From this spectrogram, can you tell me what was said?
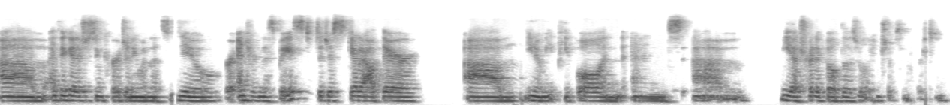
um, I think I just encourage anyone that's new or entering the space to just get out there, um, you know, meet people and and um, yeah, try to build those relationships in person.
